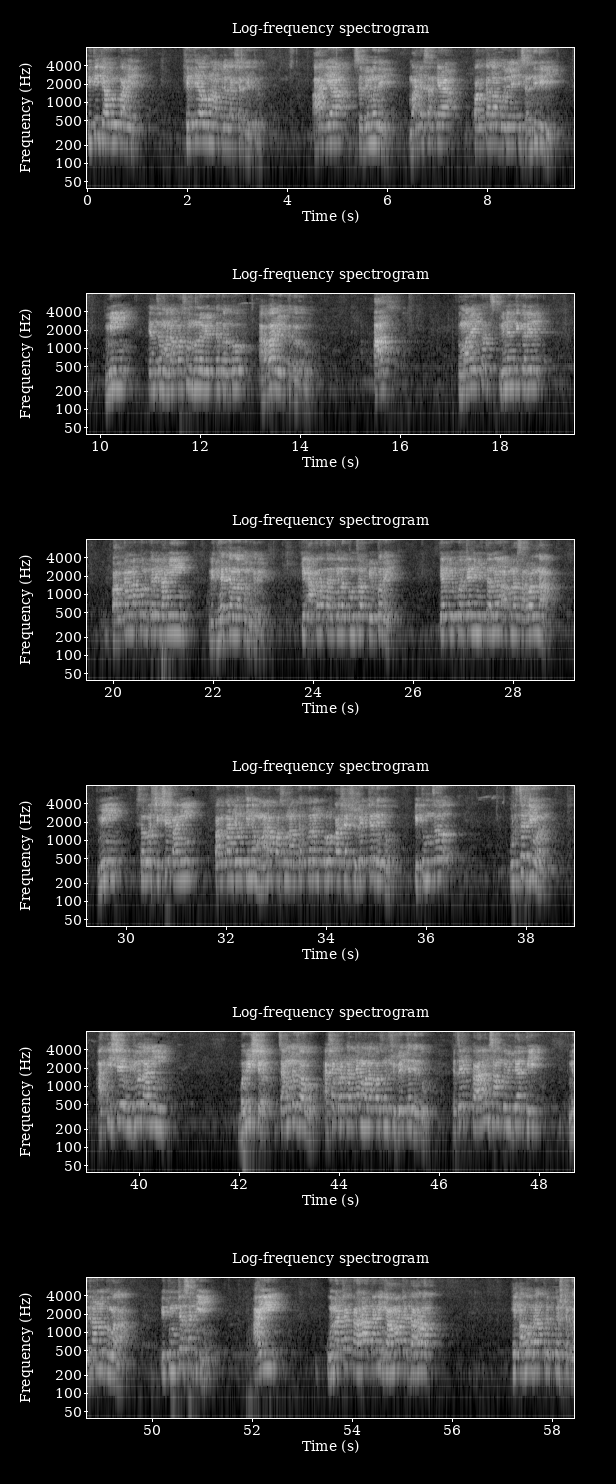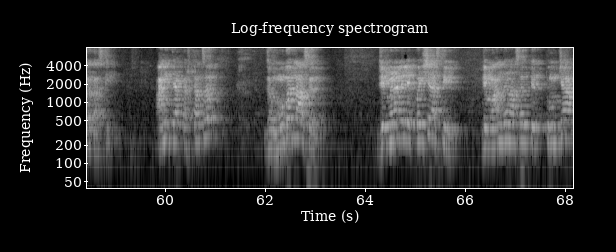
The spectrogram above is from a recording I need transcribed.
किती जागरूक आहेत हे त्यावरून आपल्या लक्षात येतं. आज या सभेमध्ये माझ्यासारख्या पालकाला बोलण्याची संधी दिली. मी त्यांचं मनापासून ऋण व्यक्त करतो आभार व्यक्त करतो. आज तुम्हाला एकच विनंती करेल पालकांना पण करेल आणि विद्यार्थ्यांना पण करेल की अकरा तारखेला तुमचा पेपर आहे. त्या पेपरच्या निमित्तानं आपणा सर्वांना मी सर्व शिक्षक आणि पालकांच्या वतीनं मनापासून अंतःकरणपूर्वक अशा शुभेच्छा देतो की तुमचं पुढचं जीवन अतिशय उज्ज्वल आणि भविष्य चांगलं जावं अशा प्रकारच्या मनापासून शुभेच्छा देतो. त्याचं एक कारण सांगतो विद्यार्थी मित्रांनो तुम्हाला की तुमच्यासाठी आई उन्हाच्या काळात आणि घामाच्या दारात हे अहोरात्र कष्ट करत असते. आणि त्या कष्टाचं जो मोबदला असेल जे मिळालेले पैसे असतील जे मानधन असेल ते तुमच्या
